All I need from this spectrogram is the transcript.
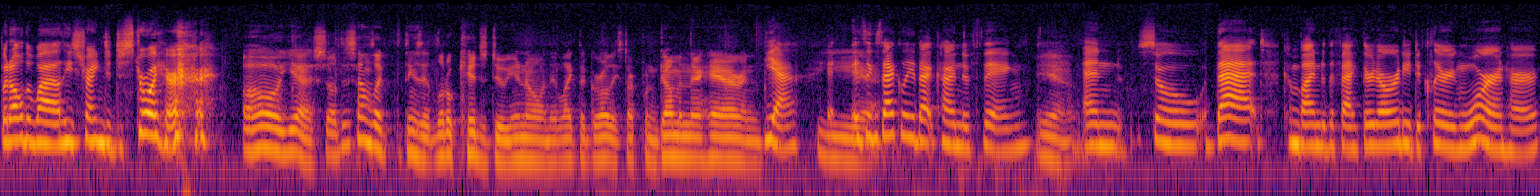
but all the while he's trying to destroy her. Oh yeah, so this sounds like the things that little kids do, you know, and they like the girl, they start putting gum in their hair and yeah, yeah. it's exactly that kind of thing. Yeah. And so that combined with the fact they're already declaring war on her,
